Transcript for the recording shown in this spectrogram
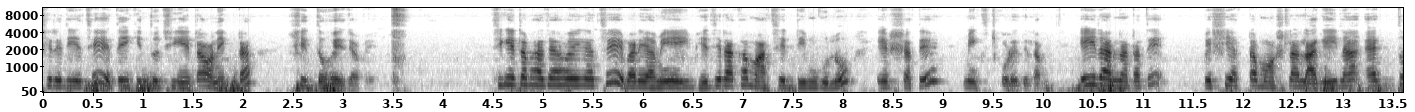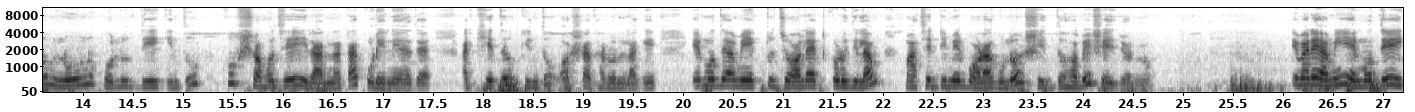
ছেড়ে দিয়েছে, এতেই কিন্তু ঝিঙেটা অনেকটা সিদ্ধ হয়ে যাবে। ঝিঙেটা ভাজা হয়ে গেছে, এবারে আমি এই ভেজে রাখা মাছের ডিমগুলো এর সাথে মিক্সড করে দিলাম। এই রান্নাটাতে বেশি একটা মশলা লাগেই না। একদম নুন, হলুদ দিয়ে কিন্তু খুব সহজে এই রান্নাটা করে নেওয়া যায়। আর খেতেও কিন্তু অসাধারণ লাগে। এর মধ্যে আমি একটু জল অ্যাড করে দিলাম। মাছের ডিমের বড়াগুলো সিদ্ধ হবে সেই জন্য। এবারে আমি এর মধ্যে এই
